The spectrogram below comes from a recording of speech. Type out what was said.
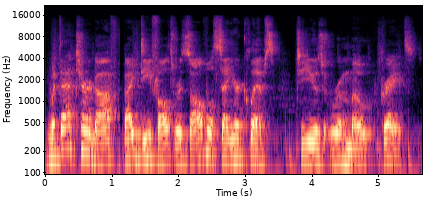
With that turned off, by default, Resolve will set your clips to use remote grades,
